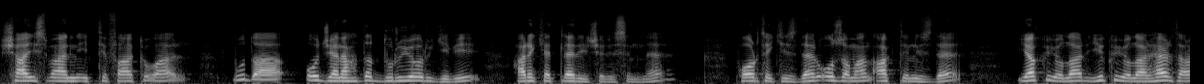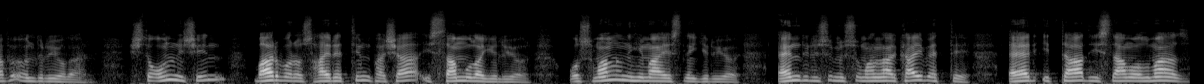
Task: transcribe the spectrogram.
Şah İsmail'in ittifakı var. Bu da o cenahda duruyor gibi hareketler içerisinde. Portekizler o zaman Akdeniz'de yakıyorlar, yıkıyorlar, her tarafı öldürüyorlar. İşte onun için Barbaros Hayrettin Paşa İstanbul'a geliyor. Osmanlı'nın himayesine giriyor. Endülüs'ü Müslümanlar kaybetti. Eğer İttihad İslam olmaz,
